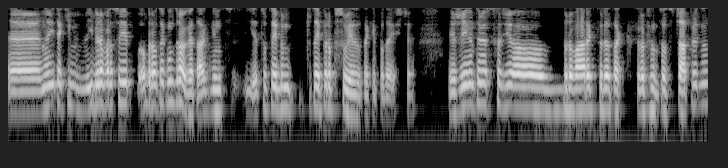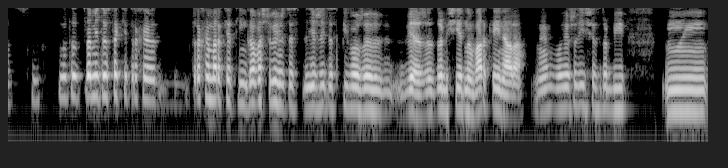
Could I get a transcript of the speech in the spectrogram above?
E, no i taki i browar sobie obrał taką drogę, tak? Więc ja tutaj bym tutaj propsuję za takie podejście. Jeżeli natomiast chodzi o browary, które tak robią to od czapy, no, no to dla mnie to jest takie trochę, trochę marketingowe, szczególnie, że to jest, jeżeli to jest piwo, że wiesz, że zrobi się jedną warkę i nara, nie? Bo jeżeli się zrobi mm,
